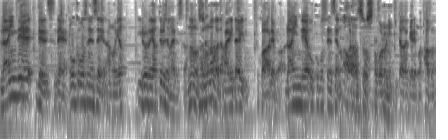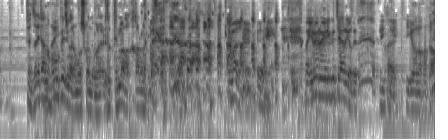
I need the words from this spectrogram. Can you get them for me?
LINE ででですね、大久保先生、あの、や、いろいろやってるじゃないですか。なので、その中で入りたいとかあれば、LINE で大久保先生のところにいただければ多分、じゃ財団のホームページから申し込んでもらえると手間がかからないんですけど。手間がね。まあ、いろいろ入り口あるようです。ぜひ、企業の方は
